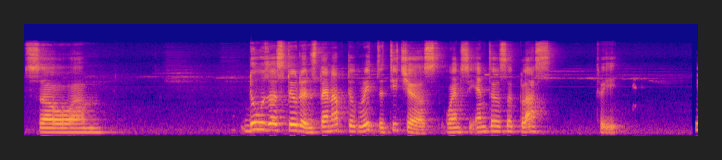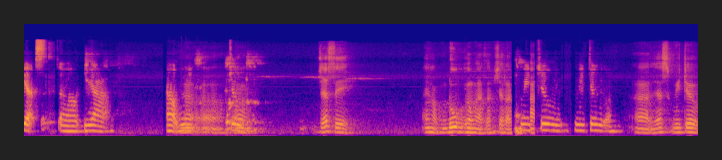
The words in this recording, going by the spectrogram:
so um, do the students stand up to greet the teachers when she enters the class Thủy Yes, uh, we Uh, we ờ, do. Jesse anh học đu cơ mà dám trả lời We à, do. We do. à, yes we do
